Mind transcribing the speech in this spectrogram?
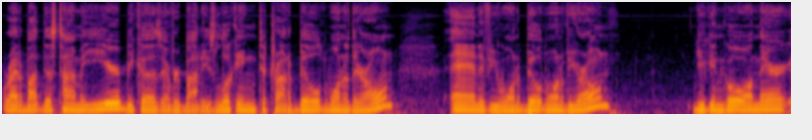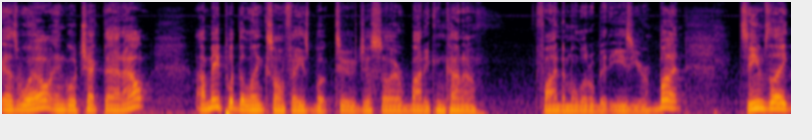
right about this time of year because everybody's looking to try to build one of their own. And if you want to build one of your own, you can go on there as well and go check that out. I may put the links on Facebook too, just so everybody can kind of find them a little bit easier. But seems like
